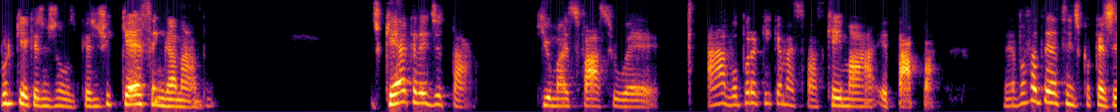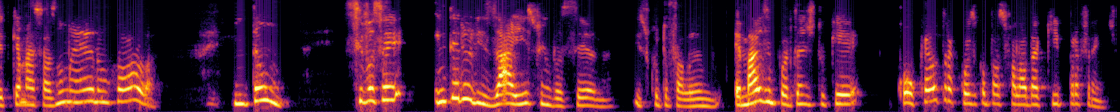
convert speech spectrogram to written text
Por que, que a gente não usa? Porque a gente quer ser enganado. A gente quer acreditar que o mais fácil é ah, vou por aqui que é mais fácil, queimar etapa. Né? Vou fazer assim de qualquer jeito que é mais fácil. Não é, não rola. Então, se você interiorizar isso em você, né? Isso que eu tô falando, é mais importante do que qualquer outra coisa que eu posso falar daqui para frente.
